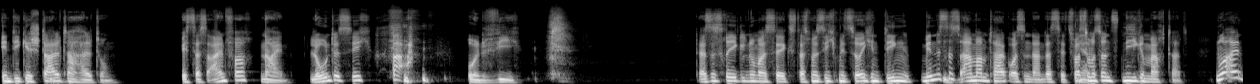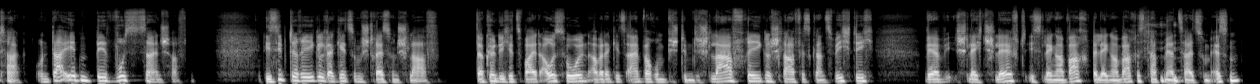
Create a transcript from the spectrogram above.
in die Gestalterhaltung. Ist das einfach? Nein. Lohnt es sich? Ha! Und wie? Das ist Regel Nummer 6, dass man sich mit solchen Dingen mindestens mhm. einmal am Tag auseinandersetzt, was ja. man sonst nie gemacht hat. Nur einen Tag. Und da eben Bewusstsein schaffen. Die siebte Regel, da geht es um Stress und Schlaf. Da könnte ich jetzt weit ausholen, aber da geht es einfach um bestimmte Schlafregeln. Schlaf ist ganz wichtig. Wer schlecht schläft, ist länger wach. Wer länger wach ist, hat mehr Zeit zum Essen.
